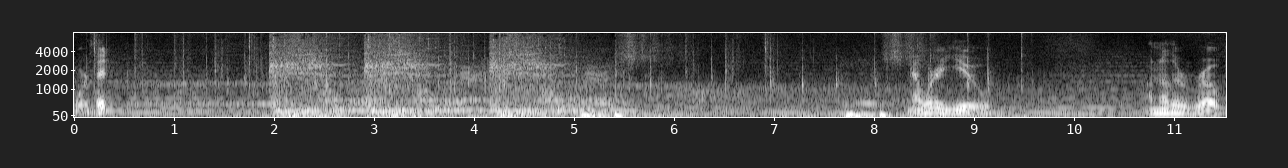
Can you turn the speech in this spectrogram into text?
Worth it. Now what are you? Another rope.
